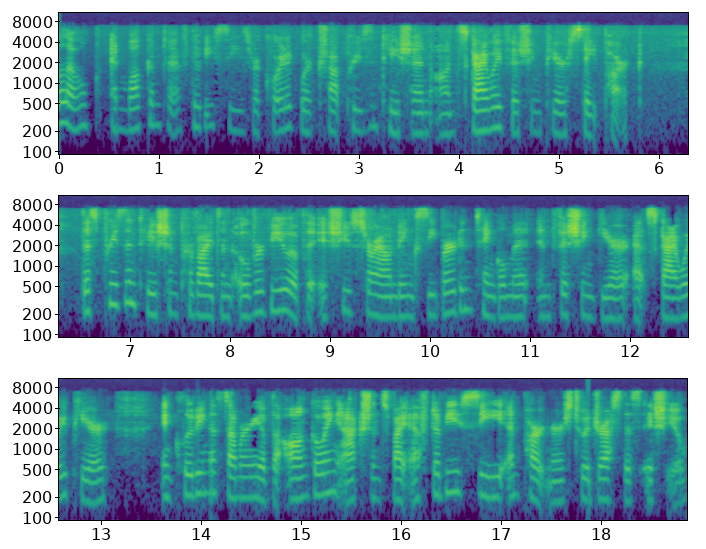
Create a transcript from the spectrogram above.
Hello, and welcome to FWC's recorded workshop presentation on Skyway Fishing Pier State Park. This presentation provides an overview of the issues surrounding seabird entanglement in fishing gear at Skyway Pier, including a summary of the ongoing actions by FWC and partners to address this issue.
